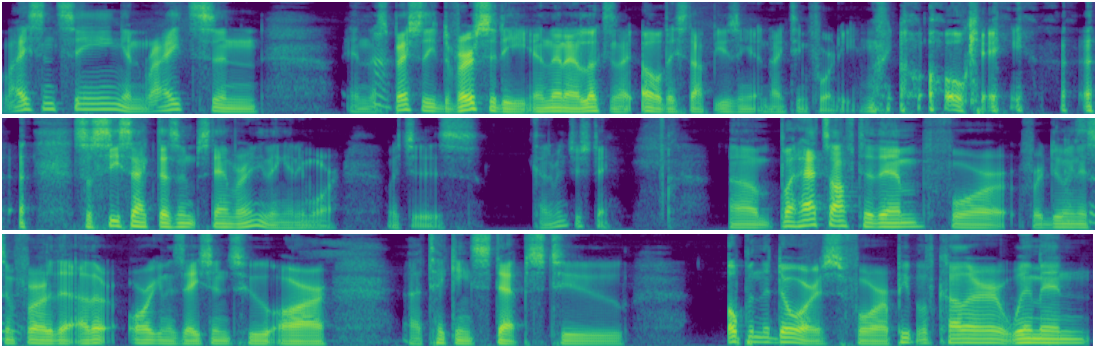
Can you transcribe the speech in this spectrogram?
licensing and rights and and huh. especially diversity? And then I looked and like, oh, they stopped using it in 1940. I'm like, oh, okay. so SESAC doesn't stand for anything anymore, which is kind of interesting. Um, but hats off to them for for doing Absolutely. this and for the other organizations who are uh, taking steps to open the doors for people of color, women,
